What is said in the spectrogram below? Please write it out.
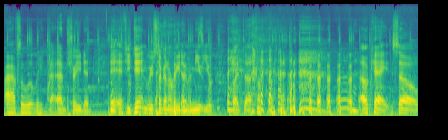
Absolutely. I- I'm sure you did. If you didn't, we're still going to read them and mute you. But uh, okay, so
